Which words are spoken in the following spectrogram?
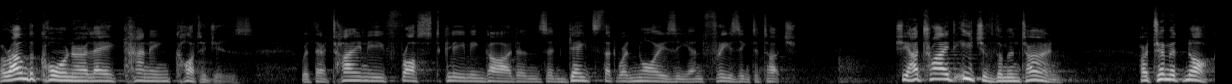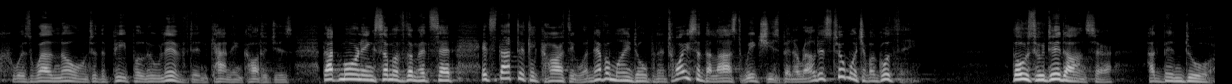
Around the corner lay Canning cottages, with their tiny, frost gleaming gardens and gates that were noisy and freezing to touch. She had tried each of them in turn her timid knock was well known to the people who lived in Canning cottages. That morning, some of them had said, It's that little Carthy one, never mind opening. Twice in the last week she's been around. It's too much of a good thing. Those who did answer had been dour.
